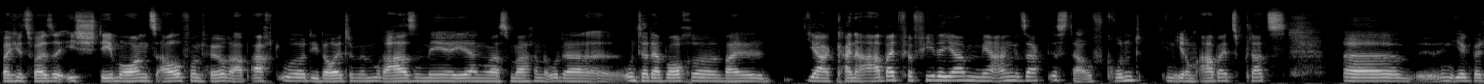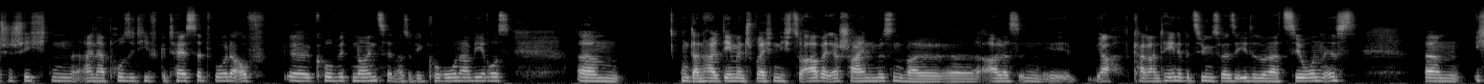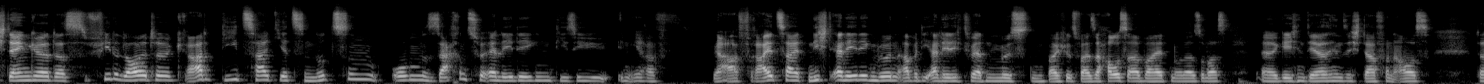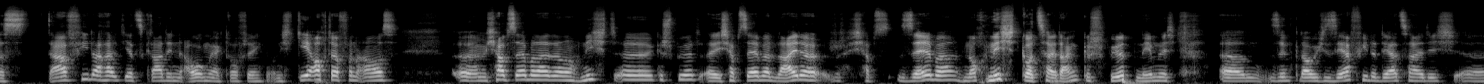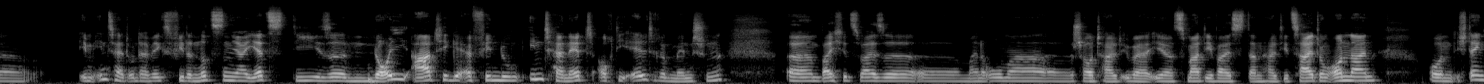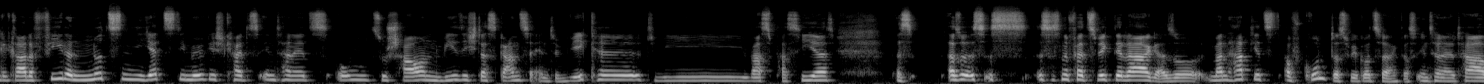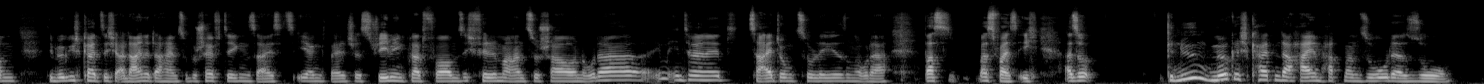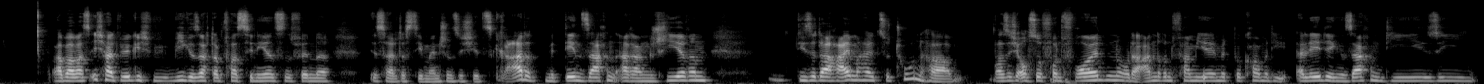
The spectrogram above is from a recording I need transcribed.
Beispielsweise, ich stehe morgens auf und höre ab 8 Uhr die Leute mit dem Rasenmäher irgendwas machen oder äh, unter der Woche, weil ja keine Arbeit für viele ja mehr angesagt ist, da aufgrund in ihrem Arbeitsplatz äh, in irgendwelchen Schichten einer positiv getestet wurde auf äh, Covid-19, also den Coronavirus. Ähm, und dann halt dementsprechend nicht zur Arbeit erscheinen müssen, weil äh, alles in äh, ja, Quarantäne bzw. Isolation ist. Ähm, ich denke, dass viele Leute gerade die Zeit jetzt nutzen, um Sachen zu erledigen, die sie in ihrer ja, Freizeit nicht erledigen würden, aber die erledigt werden müssten. Beispielsweise Hausarbeiten oder sowas. Äh, gehe ich in der Hinsicht davon aus, dass da viele halt jetzt gerade den Augenmerk drauf denken. Und ich gehe auch davon aus, ähm, ich habe selber leider noch nicht äh, gespürt. Äh, ich habe selber leider, ich habe es selber noch nicht, Gott sei Dank, gespürt. Nämlich ähm, sind, glaube ich, sehr viele derzeitig äh, im Internet unterwegs. Viele nutzen ja jetzt diese neuartige Erfindung Internet, auch die älteren Menschen. Ähm, beispielsweise äh, meine Oma äh, schaut halt über ihr Smart Device dann halt die Zeitung online und ich denke, gerade viele nutzen jetzt die Möglichkeit des Internets, um zu schauen, wie sich das Ganze entwickelt, wie was passiert. Es also es ist, es ist eine verzwickte Lage. Also man hat jetzt aufgrund, dass wir Gott sei Dank das Internet haben, die Möglichkeit, sich alleine daheim zu beschäftigen, sei es jetzt irgendwelche Streaming-Plattformen, sich Filme anzuschauen oder im Internet Zeitung zu lesen oder was, was weiß ich. Also genügend Möglichkeiten daheim hat man so oder so. Aber was ich halt wirklich, wie gesagt, am faszinierendsten finde, ist halt, dass die Menschen sich jetzt gerade mit den Sachen arrangieren, die sie daheim halt zu tun haben. Was ich auch so von Freunden oder anderen Familien mitbekomme, die erledigen Sachen, die sie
